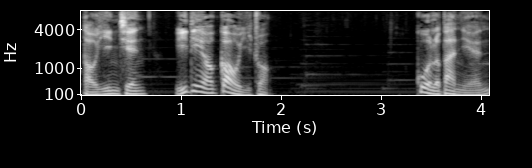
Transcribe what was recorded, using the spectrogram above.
到阴间一定要告一状。”过了半年，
